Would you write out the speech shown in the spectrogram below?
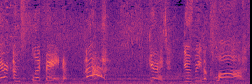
I'm slipping! Ah! Garrett, give me the claw!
